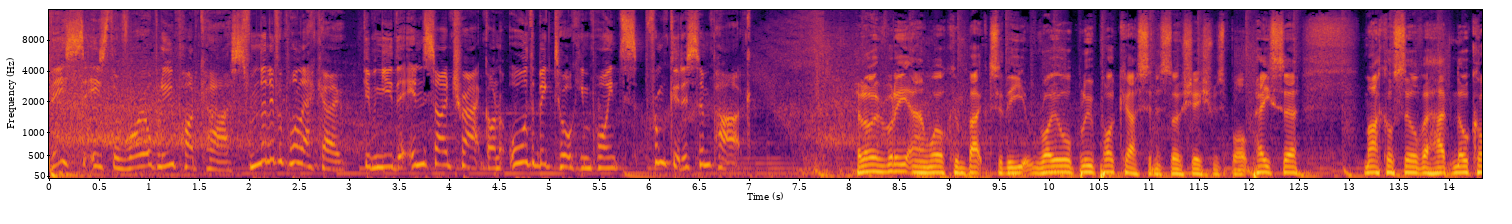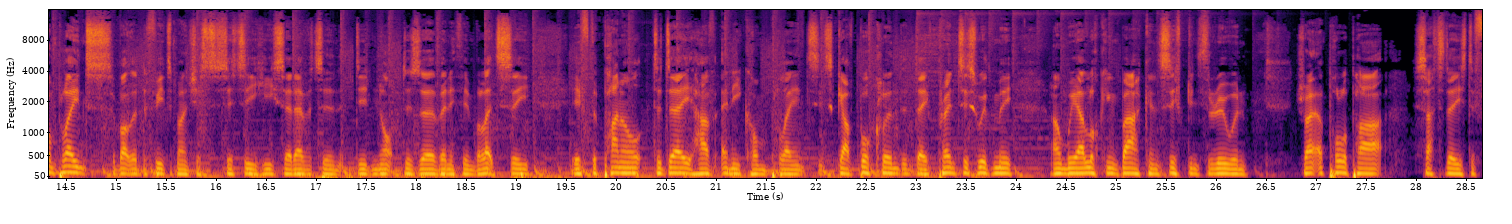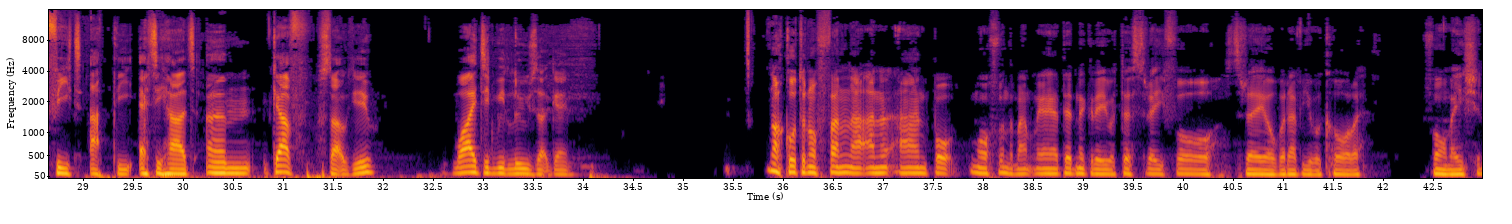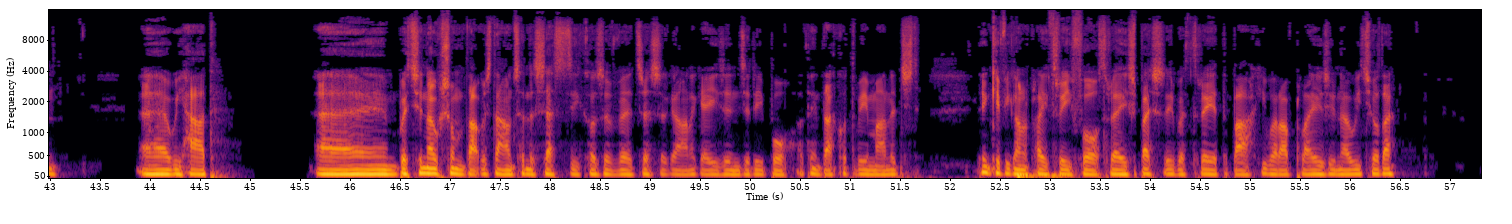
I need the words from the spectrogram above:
This is the Royal Blue Podcast from the Liverpool Echo, giving you the inside track on all the big talking points from Goodison Park. Hello, everybody, and welcome back to the Royal Blue Podcast in association with Sport Pacer. Marco Silva had no complaints about the defeat to Manchester City. He said Everton did not deserve anything, but let's see if the panel today have any complaints. It's Gav Buckland and Dave Prentice with me, and we are looking back and sifting through and trying to pull apart Saturday's defeat at the Etihad. Um, Gav, I'll start with you. Why did we lose that game? Not good enough, and and and but more fundamentally, I didn't agree with the three four three or whatever you would call it formation uh, we had. Um, which you know some of that was down to necessity because of uh, Gueye's injury, but I think that could have been managed. I think if you're going to play three four three, especially with three at the back, you would have players who know each other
